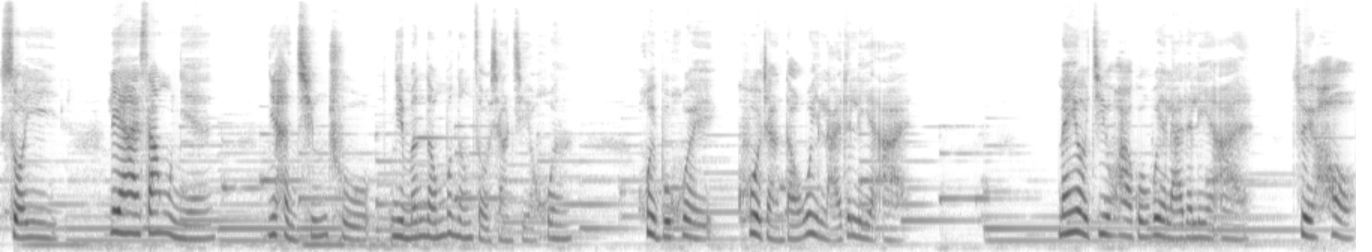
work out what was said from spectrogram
所以，恋爱三五年，你很清楚你们能不能走向结婚，会不会扩展到未来的恋爱。没有计划过未来的恋爱，最后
